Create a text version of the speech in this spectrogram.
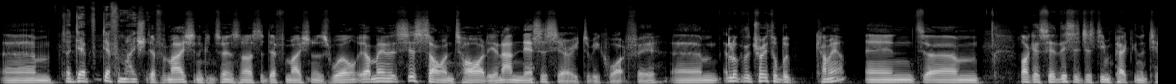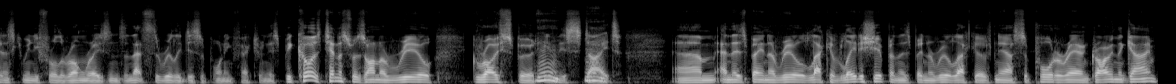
Um, So def- defamation. defamation concerns notice of defamation as well. I mean, it's just so untidy and unnecessary, to be quite fair. Um, and look, the truth will be, come out. And um, like I said, this is just impacting the tennis community for all the wrong reasons. And that's the really disappointing factor in this because tennis was on a real growth spurt in this state. Um, and there's been a real lack of leadership and there's been a real lack of now support around growing the game.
